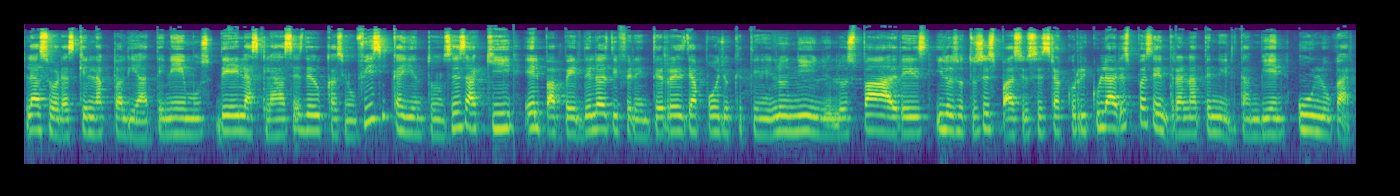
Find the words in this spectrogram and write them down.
las horas que en la actualidad tenemos de las clases de educación física y entonces aquí el papel de las diferentes redes de apoyo que tienen los niños, los padres y los otros espacios extracurriculares pues entran a tener también un lugar.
